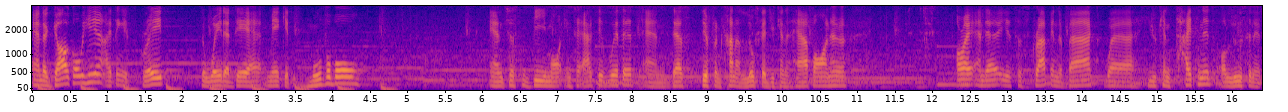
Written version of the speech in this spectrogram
And the goggle here, I think it's great. The way that they make it movable and just be more interactive with it. And there's different kind of look that you can have on her. All right, and there is a strap in the back where you can tighten it or loosen it.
